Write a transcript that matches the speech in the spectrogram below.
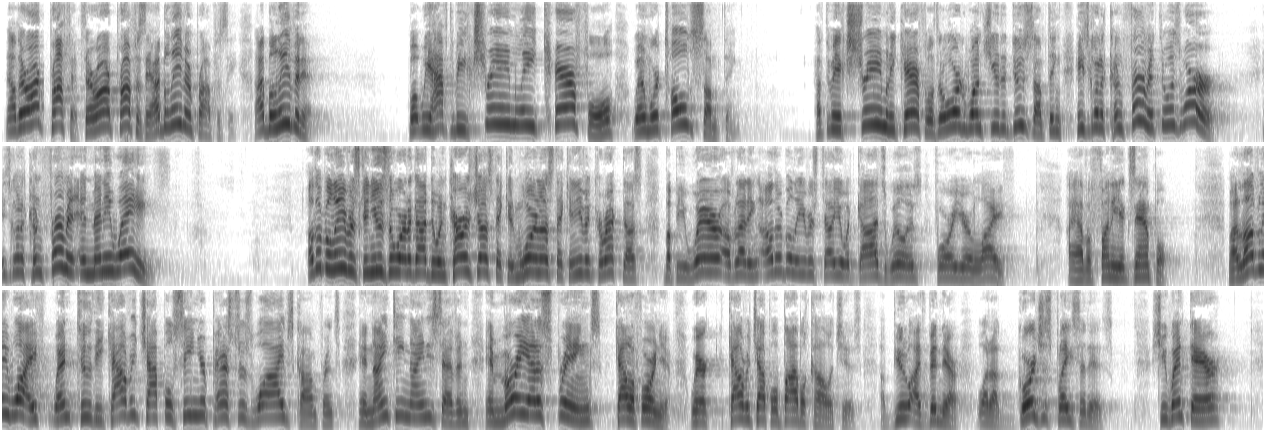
Now, there are prophets, there are prophecy. I believe in prophecy, I believe in it. But we have to be extremely careful when we're told something. Have to be extremely careful. If the Lord wants you to do something, He's going to confirm it through His Word. He's going to confirm it in many ways. Other believers can use the Word of God to encourage us, they can warn us, they can even correct us, but beware of letting other believers tell you what God's will is for your life. I have a funny example. My lovely wife went to the Calvary Chapel Senior Pastors' Wives Conference in 1997 in Murrieta Springs, California, where Calvary Chapel Bible College is. A beautiful, I've been there. What a gorgeous place it is. She went there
